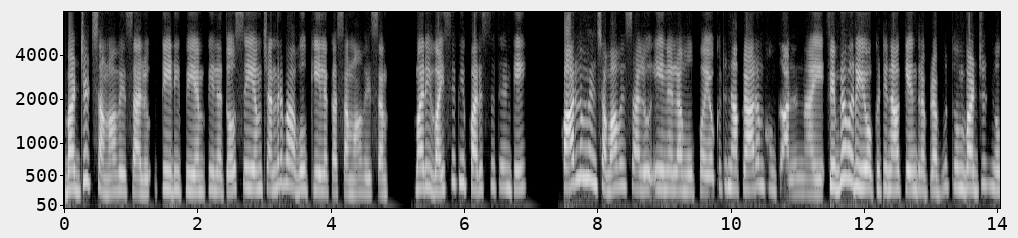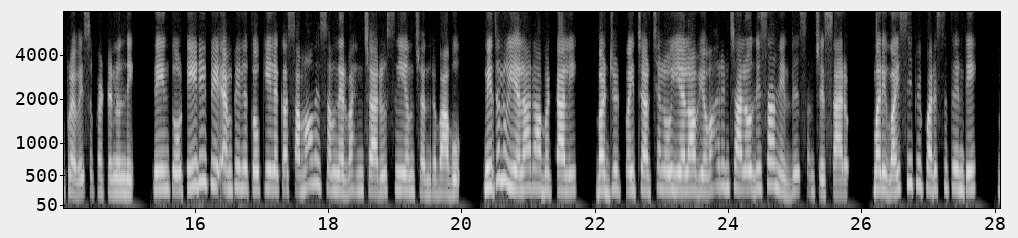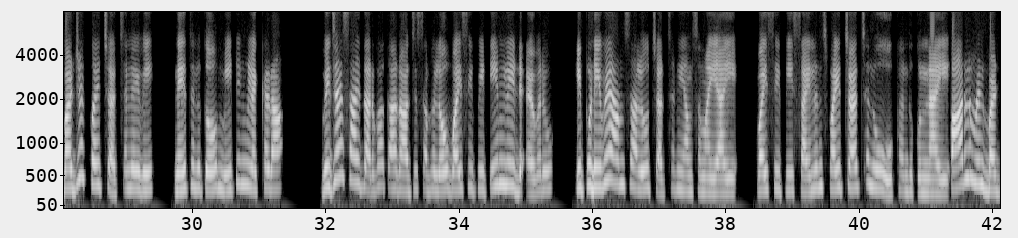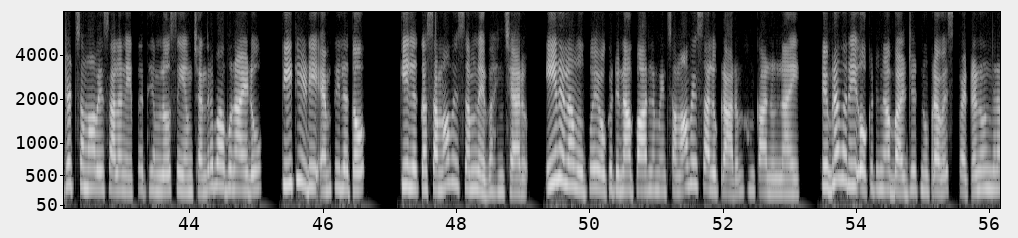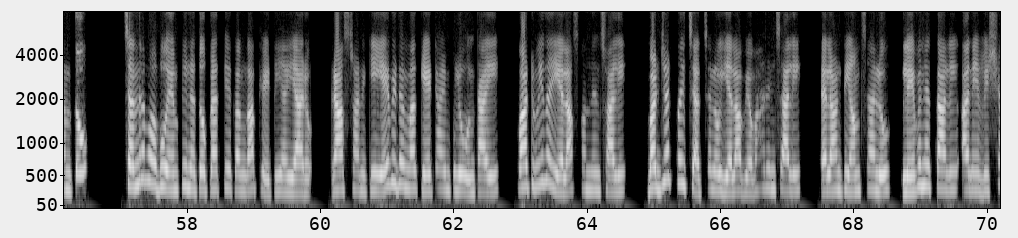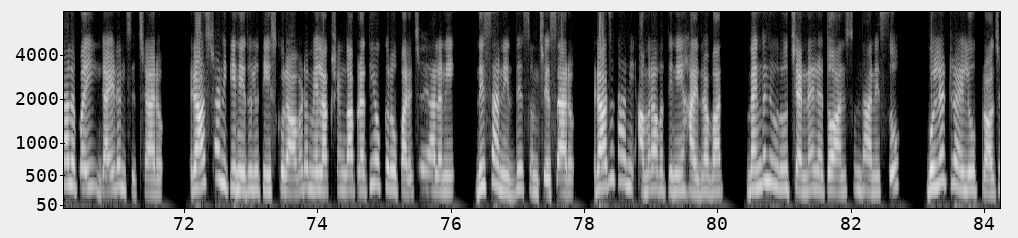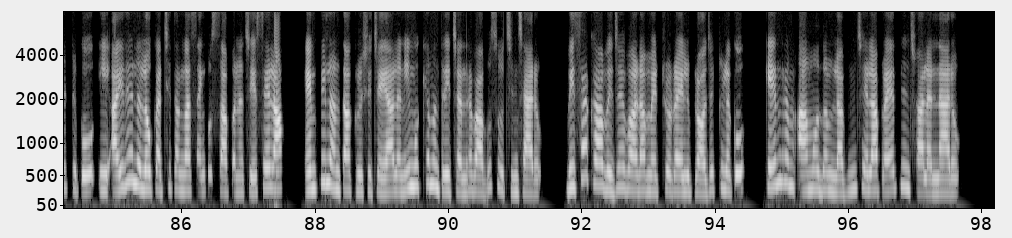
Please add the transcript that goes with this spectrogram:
Budget సమావేశాలు TDP ఎంపీలతో CM Chandrababu కీలక సమావేశం. మరి వైసీపీ పరిస్థితి ఏంటి? పార్లమెంట్ సమావేశాలు ఈ నెల ముప్పై ఒకటిన ప్రారంభం కానున్నాయి. ఫిబ్రవరి ఒకటిన కేంద్ర ప్రభుత్వం బడ్జెట్ను ప్రవేశపెట్టనుంది. దీంతో టీడీపీ ఎంపీలతో కీలక సమావేశం నిర్వహించారు సీఎం చంద్రబాబు. నిధులు ఎలా రాబట్టాలి? బడ్జెట్ పై చర్చలో ఎలా వ్యవహరించాలో దిశానిర్దేశం చేశారు. మరి వైసీపీ పరిస్థితి ఏంటి? బడ్జెట్ పై చర్చలేవి? నేతలతో మీటింగ్లు ఎక్కడా విజయసాయి తర్వాత రాజ్యసభలో వైసీపీ టీం లీడ్ ఎవరు? ఇప్పుడు ఇవే అంశాలు చర్చనీయాంశమయ్యాయి. వైసీపీ సైలెన్స్ పై చర్చలు ఊకందుకున్నాయి పార్లమెంట్ బడ్జెట్ సమావేశాల నేపథ్యంలో సీఎం చంద్రబాబు నాయుడు టీటీడీ ఎంపీలతో కీలక సమావేశం నిర్వహించారు. ఈ నెల ముప్పై ఒకటిన పార్లమెంట్ సమావేశాలు ప్రారంభం కానున్నాయి. ఫిబ్రవరి ఒకటిన బడ్జెట్ను ప్రవేశపెట్టనుండడంతో చంద్రబాబు ఎంపీలతో ప్రత్యేకంగా భేటీ అయ్యారు. రాష్ట్రానికి ఏ విధంగా కేటాయింపులు ఉంటాయి? వాటి మీద ఎలా స్పందించాలి? బడ్జెట్ పై చర్చలో ఎలా వ్యవహరించాలి? ఎలాంటి అంశాలు లేవనెత్తాలి అనే విషయాలపై గైడెన్స్ ఇచ్చారు. రాష్ట్రానికి నిధులు తీసుకురావడమే లక్ష్యంగా ప్రతి ఒక్కరూ పనిచేయాలని దిశానిర్దేశం చేశారు. రాజధాని అమరావతిని హైదరాబాద్ బెంగళూరు చెన్నైలతో అనుసంధానిస్తూ బుల్లెట్ రైలు ప్రాజెక్టుకు ఈ ఐదేళ్ళలో ఖచ్చితంగా శంకుస్థాపన చేసేలా ఎంపీలంతా కృషి చేయాలని ముఖ్యమంత్రి చంద్రబాబు సూచించారు. విశాఖ విజయవాడ మెట్రో రైలు ప్రాజెక్టులకు కేంద్రం ఆమోదం లభించేలా ప్రయత్నించాలన్నారు.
